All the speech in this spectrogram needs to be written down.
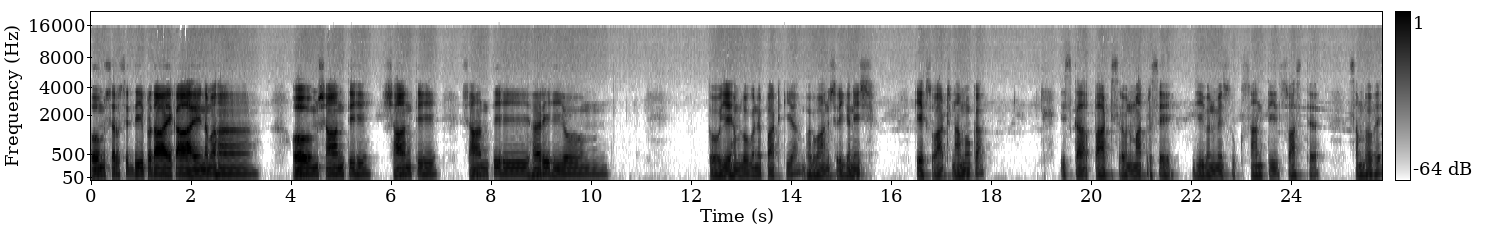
ॐ सर्वसिद्धिप्रदायकाय नमः। ओम शांति शांति शांति हरि ओम। तो ये हम लोगों ने पाठ किया भगवान श्री गणेश के 108 नामों का। इसका पाठ श्रवण मात्र से जीवन में सुख, शांति, स्वास्थ्य संभव है।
